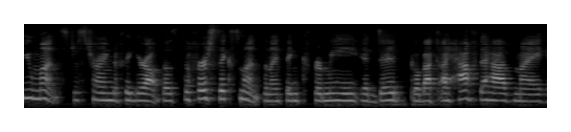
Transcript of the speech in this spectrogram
few months just trying to figure out those, the first six months. And I think for me, it did go back to, I have to have my,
